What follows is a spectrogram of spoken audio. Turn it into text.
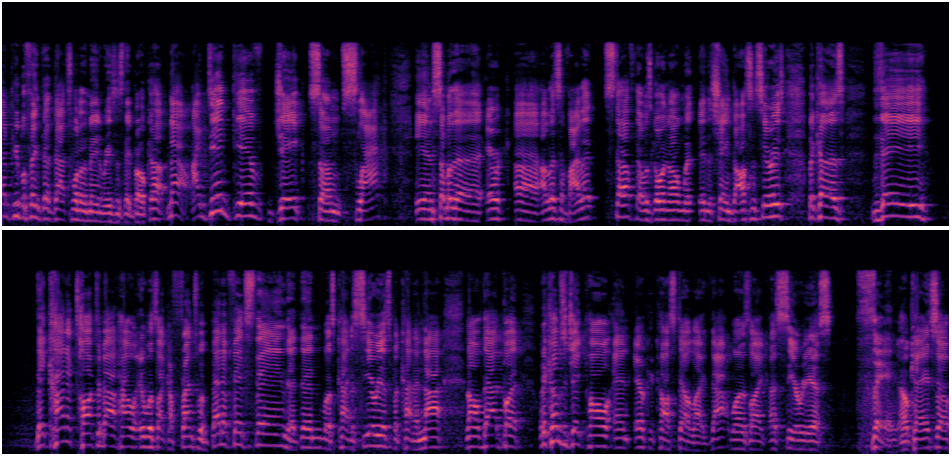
and people think that that's one of the main reasons they broke up. Now, I did give Jake some slack in some of the Eric, uh, Alyssa Violet stuff that was going on with, in the Shane Dawson series because they they kind of talked about how it was like a friends with benefits thing that then was kind of serious but kind of not and all that. But when it comes to Jake Paul and Erika Costell, like that was like a serious thing, okay? So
